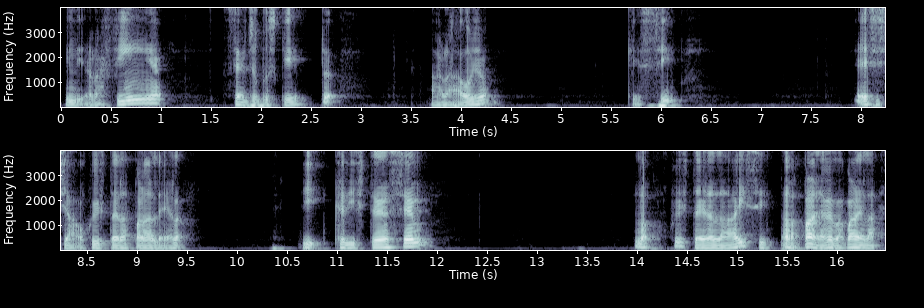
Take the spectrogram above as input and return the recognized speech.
quindi Rafinha Sergio Busquets Araujo che sì e ci siamo questa è la parallela di Christensen No, questa era la IC. Allora, parla, parla la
